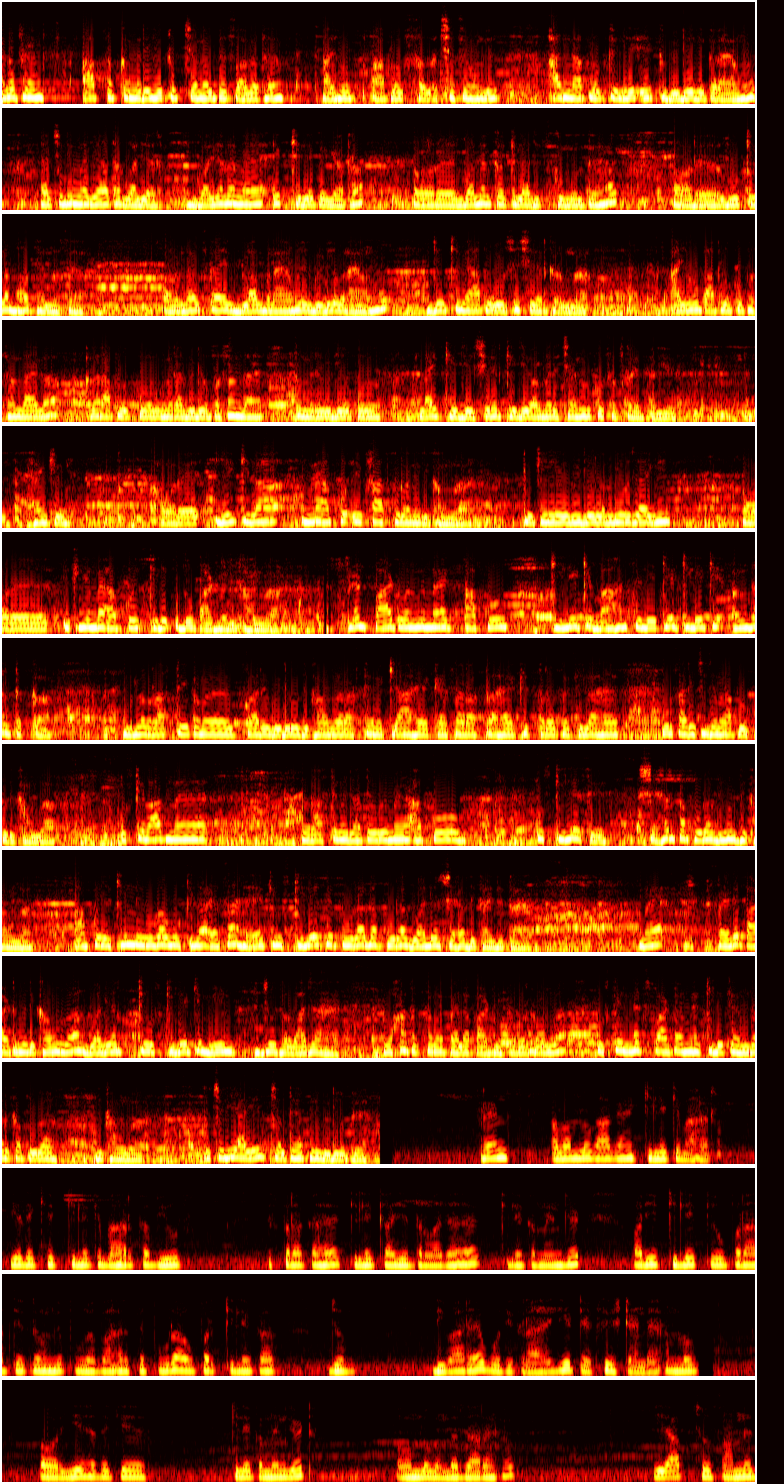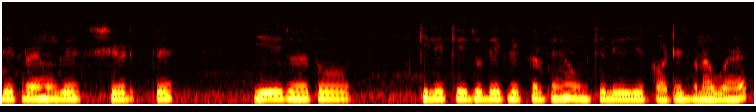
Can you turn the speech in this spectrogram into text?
Hello friends आप सबका मेरे यूट्यूब चैनल पे स्वागत है। आई होप आप लोग सब अच्छे से होंगे। आज मैं आप लोग के लिए एक वीडियो लेकर आया हूँ। एक्चुअली मैं गया था ग्वालियर। ग्वालियर में मैं एक किले पे गया था और ग्वालियर का किला जिसको बोलते हैं, और वो किला बहुत फ़ेमस है। और मैं उसका एक ब्लॉग बनाया हूँ, एक वीडियो बनाया हूँ, जो कि मैं आप लोगों से शेयर करूँगा। आई होप आप लोग को पसंद आएगा। अगर आप लोग को मेरा वीडियो पसंद आए तो मेरे वीडियो को लाइक कीजिए, शेयर कीजिए और मेरे चैनल को सब्सक्राइब करिए। थैंक यू और ये किला मैं आपको एक साथ पूरा नहीं दिखाऊँगा, क्योंकि ये वीडियो लंबी हो जाएगी। और इसलिए मैं आपको इस किले को दो पार्ट में दिखाऊँगा। फ्रेंड पार्ट वन में मैं आपको किले के बाहर से लेके किले के अंदर तक का मतलब रास्ते का मैं सारे वीडियो दिखाऊँगा, रास्ते में क्या है, कैसा रास्ता है, किस तरह का किला है, वो सारी चीज़ें मैं आप लोग को दिखाऊँगा। उसके बाद मैं रास्ते में जाते हुए मैं आपको उस किले से, शहर का पूरा व्यू दिखाऊँगा। आपको यकीन नहीं होगा, वो किला ऐसा है कि उस किले से पूरा का पूरा ग्वालियर शहर दिखाई देता है। मैं पहले पार्ट में दिखाऊँगा ग्वालियर के उस किले के मेन जो दरवाज़ा है, वहाँ तक का मैं पहला पार्ट में कवर करूँगा। उसके नेक्स्ट पार्ट में मैं किले के अंदर का पूरा दिखाऊँगा। तो चलिए आइए, चलते हैं अपनी वीडियो पे। फ्रेंड्स अब हम लोग आ गए हैं किले के बाहर। ये देखिए, किले के बाहर का व्यूज़ इस तरह का है। किले का ये दरवाज़ा है, किले का मेन गेट और ये किले के ऊपर आप देख रहे होंगे पूरा बाहर से पूरा ऊपर किले का जो दीवार है, वो दिख रहा है। ये टैक्सी स्टैंड है हम लोग। और ये है देखिए, किले का मेन गेट। अब हम लोग अंदर जा रहे हैं। ये आप जो सामने देख रहे होंगे, शेड पे, ये जो है तो किले के जो देख रेख करते हैं, उनके लिए ये कॉटेज बना हुआ है।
